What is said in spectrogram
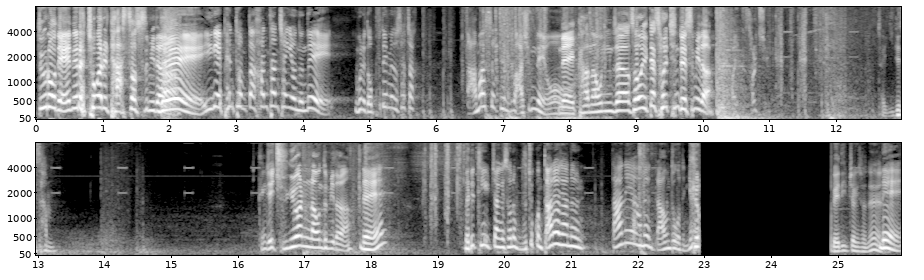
뚫어내느라 총알을 다 썼습니다. 네, 이게 팬텀 딱 한탄창이었는데 이번에 너프되면서 살짝 남았을 텐데 좀 아쉽네요. 네, 가나 혼자서 일단 설치됐습니다. 자 2대 3. 굉장히 중요한 라운드입니다. 네. 메리팅 입장에서는 무조건 따내야 하는 따내야 하는 라운드거든요. 그- 매드 입장에서는 네.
